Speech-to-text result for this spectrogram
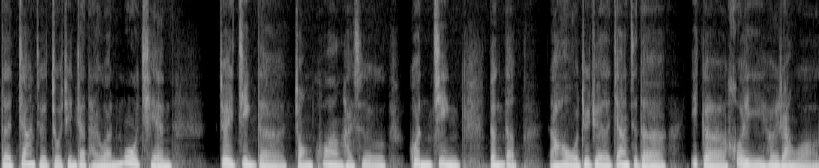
的这样子的族群在台湾，目前最近的状况还是困境等等，然后我就觉得这样子的一个会议会让我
